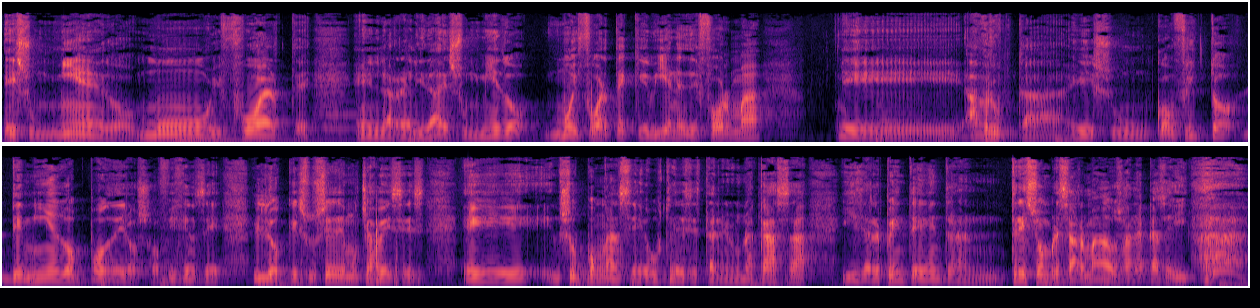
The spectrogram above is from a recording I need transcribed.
es un miedo muy fuerte. En la realidad es un miedo muy fuerte que viene de forma eh, abrupta, es un conflicto de miedo poderoso. Fíjense, lo que sucede muchas veces, eh, supónganse, ustedes están en una casa y de repente entran tres hombres armados a la casa y ¡ah!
